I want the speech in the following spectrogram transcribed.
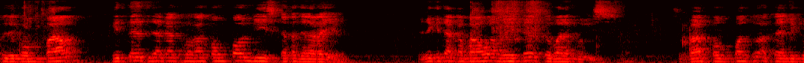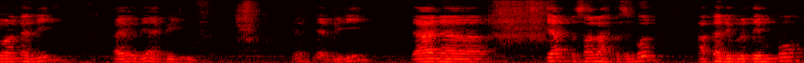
waktu dia kita tidak akan keluarkan compound di sekatan jalan raya. Jadi kita akan bawa mereka ke balai polis. Sebab compound tu akan dikeluarkan di di IPD. Ya, di IPD dan uh, setiap pesalah tersebut akan diberi tempoh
